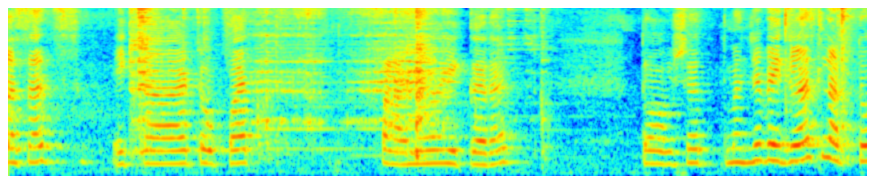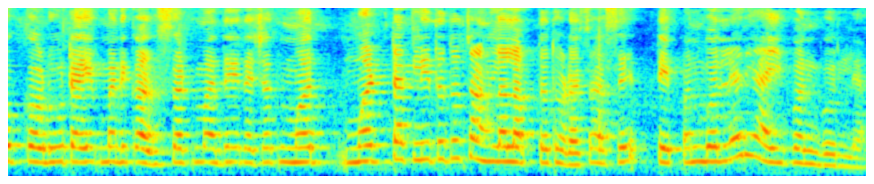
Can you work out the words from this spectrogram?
तसाच एका टोपात पानं हे करत तो औषध म्हणजे वेगळाच लागतो कडू टाईपमध्ये करसटमध्ये त्याच्यात मध मध टाकली तर तो चांगला लागतो थोडासा असे ते पण बोलले आणि आई पण बोलल्या.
